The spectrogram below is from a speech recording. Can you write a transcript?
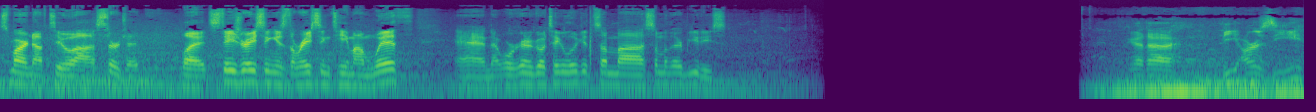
smart enough to uh, search it. But Stage Racing is the racing team I'm with, and we're gonna go take a look at some uh, some of their beauties. Got a uh, BRZ.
